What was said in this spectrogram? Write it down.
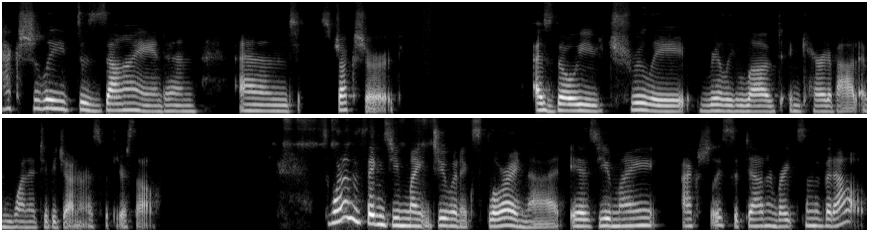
actually designed and and structured as though you truly, really loved and cared about and wanted to be generous with yourself. So, one of the things you might do in exploring that is you might actually sit down and write some of it out.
